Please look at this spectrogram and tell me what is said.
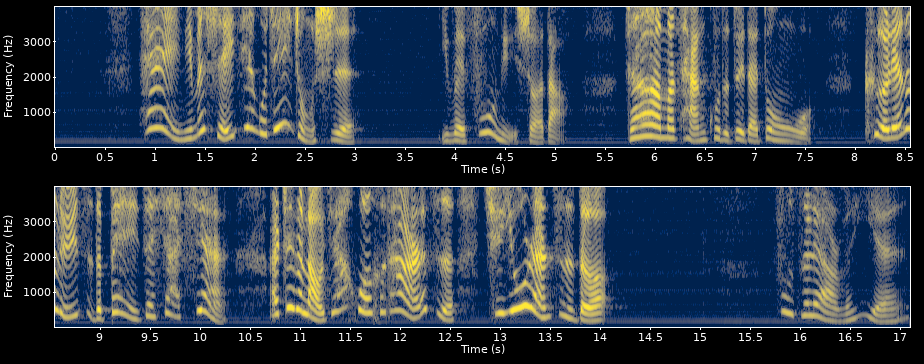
“嘿，你们谁见过这种事？”一位妇女说道，“这么残酷的对待动物。”可怜的驴子的背在下陷，而这个老家伙和他儿子却悠然自得。父子俩闻言，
